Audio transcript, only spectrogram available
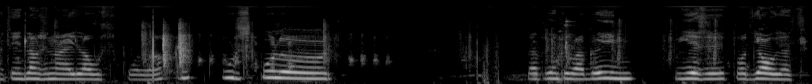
Atent la aici la urs polar. Urs polar. Dacă intri la găini, iese tot ia uitați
